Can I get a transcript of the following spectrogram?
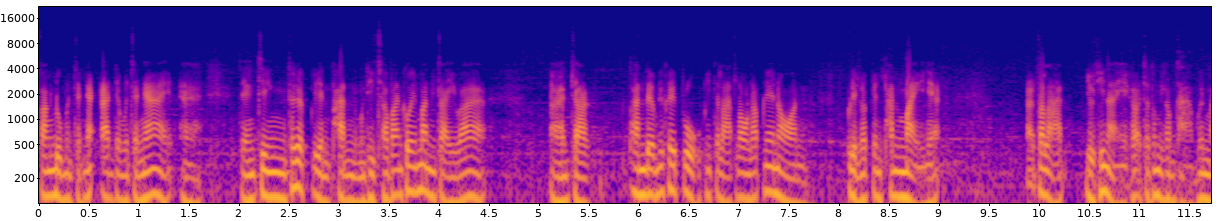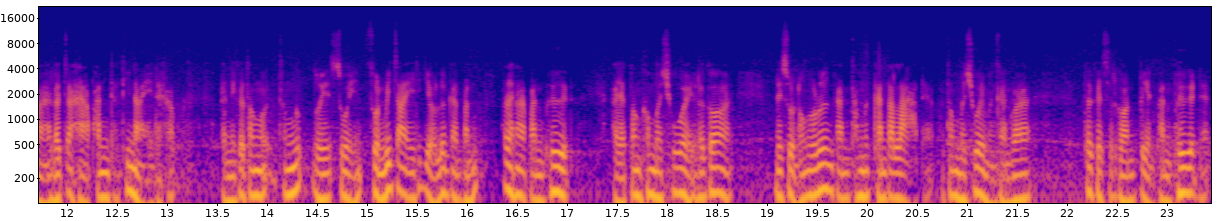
ฟังดูมันจะง่ายอาจจะมันจะง่าย แต่จริงๆถ้าเกิดเปลี่ยนพันธุ์บางทีชาวบ้านก็ไม่มั่นใจว่า จากพันธุ์เดิมที่เคยปลูกมีตลาดรองรับแน่นอน เปลี่ยนมาเป็นพันธุ์ใหม่เนี่ยตลาดอยู่ที่ไหนครับจะต้องมีคำถามขึ้นมาแล้วจะหาพันธุ์ที่ไหนนะครับ อันนี้ก็ต้องทั้งโดยส่วนส่วนวิจัยที่เกี่ยวเรื่องการพัฒนาพันธุ์พืช อาจจะต้องเข้ามาช่วย แล้วก็ในส่วนของเรื่องการทำการตลาดเนี่ยก็ต้องมาช่วยเหมือนกันว่า ถ้าเกษตรกรเปลี่ยนพันธุ์พืชเนี่ย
